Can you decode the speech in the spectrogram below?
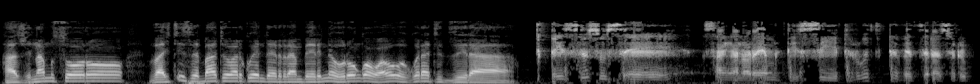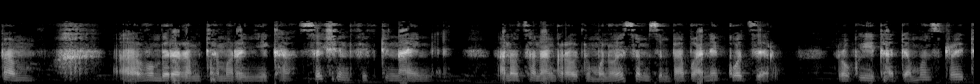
hazvina musoro vachiti sebato vari kuenderera mberi neurongwa hwavo hwekuratidzira. Isusu sesangano remdc tiri kutevedzera zviri pavumbiro uh, remutemo renyika section 59 anotsanangura kuti munhu wese muzimbabwe ane kodzero rokuita demonstrate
